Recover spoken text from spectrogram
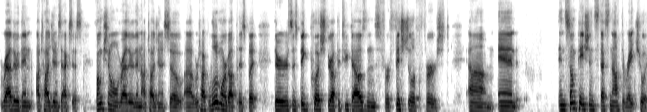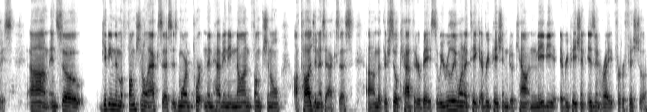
rather than autogenous access functional rather than autogenous. So uh, we're talking a little more about this, but there's this big push throughout the 2000s for fistula first. Um, and in some patients, that's not the right choice. Um, and so getting them a functional access is more important than having a non-functional autogenous access um, that they're still catheter based. So we really want to take every patient into account and maybe every patient isn't right for a fistula.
